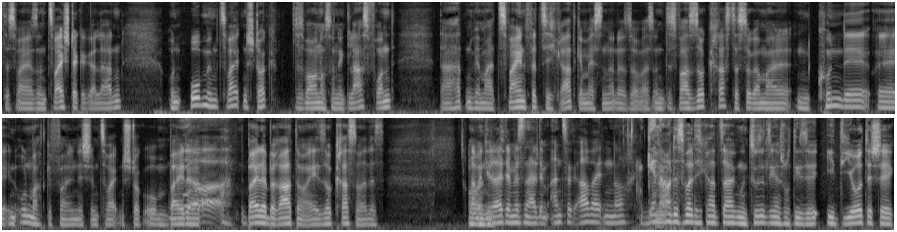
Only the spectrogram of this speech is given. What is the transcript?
das war ja so ein zweistöckiger Laden, und oben im zweiten Stock, das war auch noch so eine Glasfront, da hatten wir mal 42 Grad gemessen oder sowas. Und das war so krass, dass sogar mal ein Kunde äh, in Ohnmacht gefallen ist im zweiten Stock oben bei der, bei der Beratung. Ey, so krass war das. Aber Und- die Leute müssen halt im Anzug arbeiten noch. Genau, das wollte ich gerade sagen. Und zusätzlich hast du noch diese idiotische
